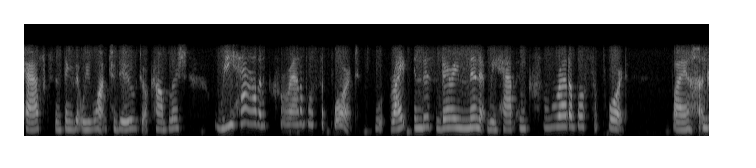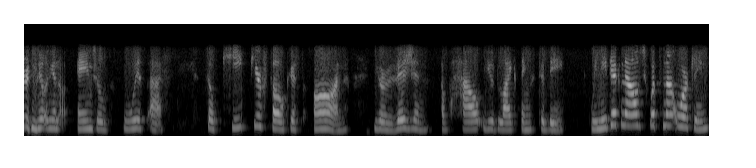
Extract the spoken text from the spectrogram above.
tasks and things that we want to do, to accomplish, we have incredible support. Right in this very minute, we have incredible support by a hundred million angels with us. So keep your focus on your vision of how you'd like things to be. We need to acknowledge what's not working,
